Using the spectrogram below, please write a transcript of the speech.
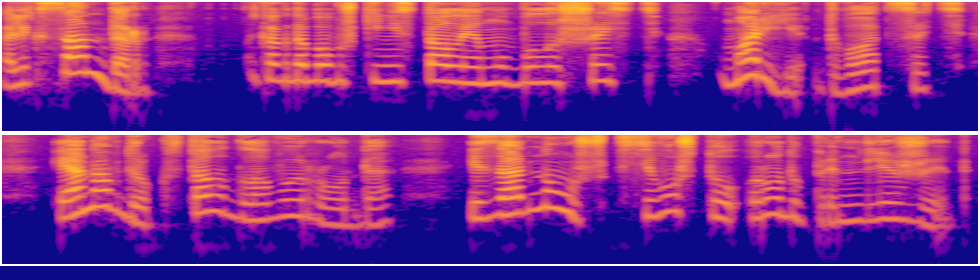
Александр, когда бабушки не стало, ему было шесть, Марье – двадцать. И она вдруг стала главой рода. И заодно уж всего, что роду принадлежит.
